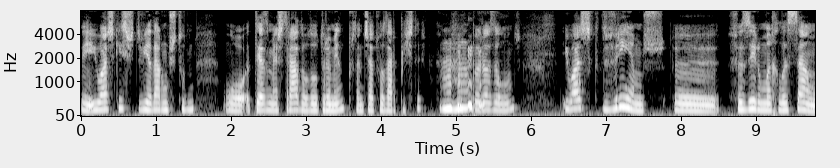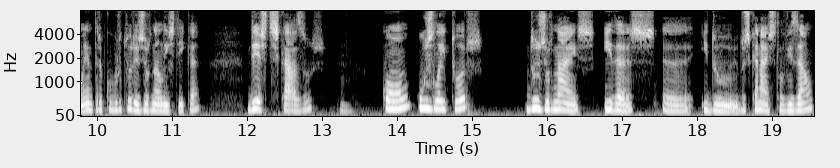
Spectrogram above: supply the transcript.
eu acho que isso devia dar um estudo, ou tese mestrado ou doutoramento, portanto já estou a dar pistas para os alunos. Eu acho que deveríamos eh, fazer uma relação entre a cobertura jornalística destes casos com os leitores dos jornais e, das, eh, e do- dos canais de televisão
